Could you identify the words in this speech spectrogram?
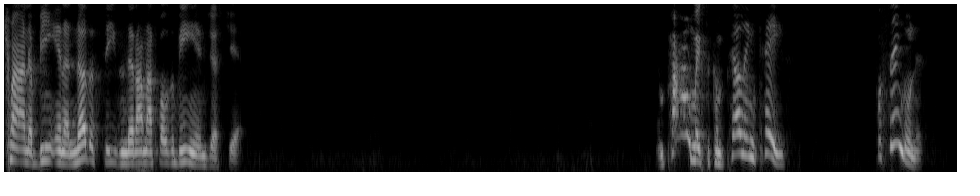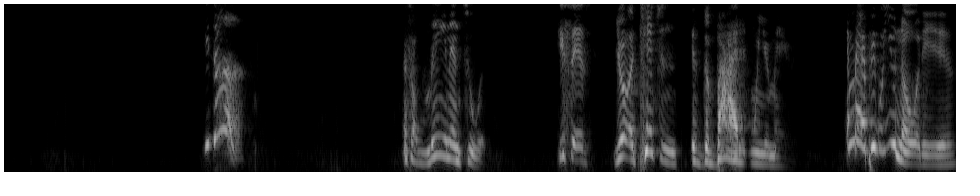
trying to be in another season that I'm not supposed to be in just yet. And Paul makes a compelling case for singleness. He does. And so lean into it. He says, your attention is divided when you're married. And married people, you know it is.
